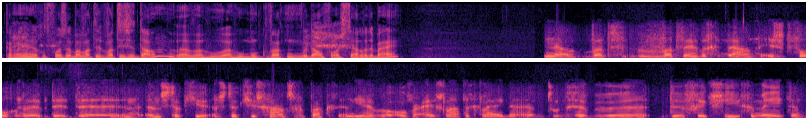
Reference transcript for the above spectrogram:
kan ik me heel goed voorstellen. Maar wat, wat is het dan? Wa- Hoe, hoe moet, ik- wat moet ik me dan voorstellen erbij? Nou, wat, wat we hebben gedaan is het volgende. We hebben de, de, een, een, stukje, een stukje schaats gepakt en die hebben we over ijs laten glijden. En toen hebben we de frictie gemeten.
